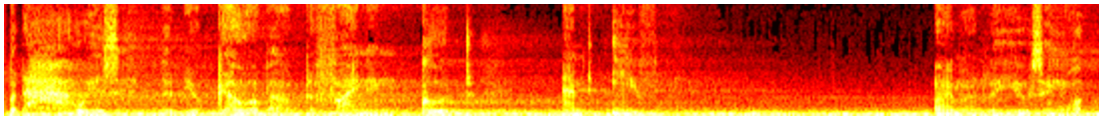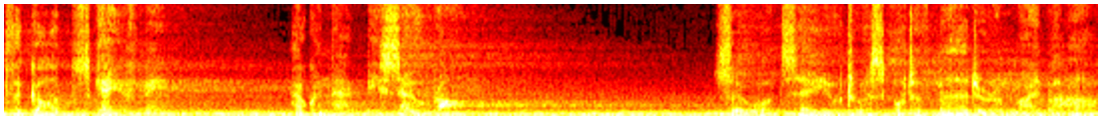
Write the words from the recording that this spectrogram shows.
But how is it that you go about defining good and evil? I'm only using what the gods gave me. How can that be so wrong? So what say you to a spot of murder on my behalf?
